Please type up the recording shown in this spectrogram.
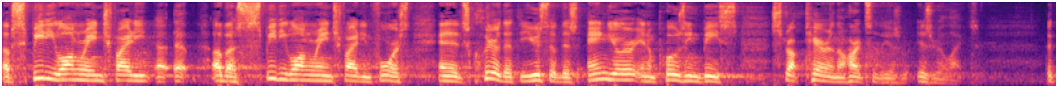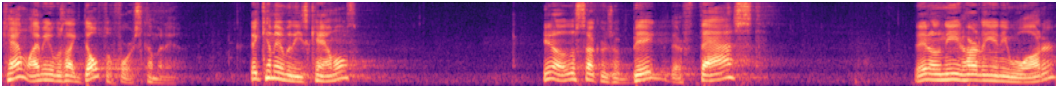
of speedy long range fighting, uh, uh, of a speedy long range fighting force, and it's clear that the use of this angular and imposing beast struck terror in the hearts of the Israelites. The camel, I mean, it was like Delta Force coming in. They come in with these camels. You know, those suckers are big, they're fast, they don't need hardly any water,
